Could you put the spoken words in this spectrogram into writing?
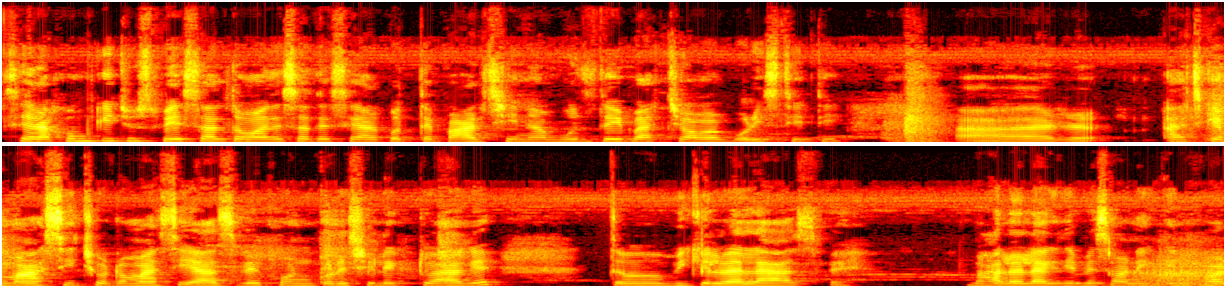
সেরকম কিছু স্পেশাল তোমাদের সাথে শেয়ার করতে পারছি না। বুঝতেই পারছ আমার পরিস্থিতি। আর আজকে মাসি, ছোট মাসি আসবে, ফোন করেছিল একটু আগে, তো বিকেলবেলা আসবে। ভালো লাগছে বেশ অনেকদিন পর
